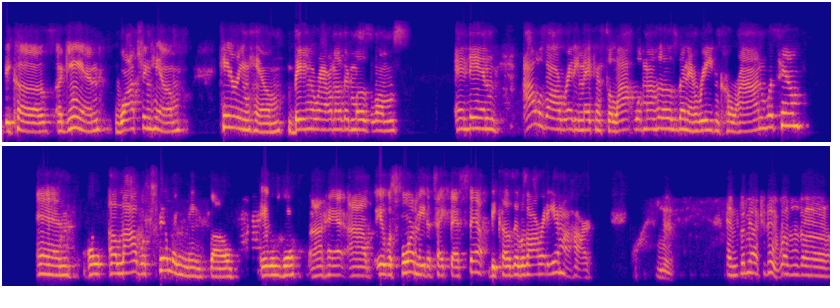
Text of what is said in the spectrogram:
Because again, watching him, hearing him, being around other Muslims, and then I was already making salat with my husband and reading Quran with him. And Allah was filling me. So it was just, I had, I, it was for me to take that step because it was already in my heart. Yeah. And let me ask you this: wasn't uh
